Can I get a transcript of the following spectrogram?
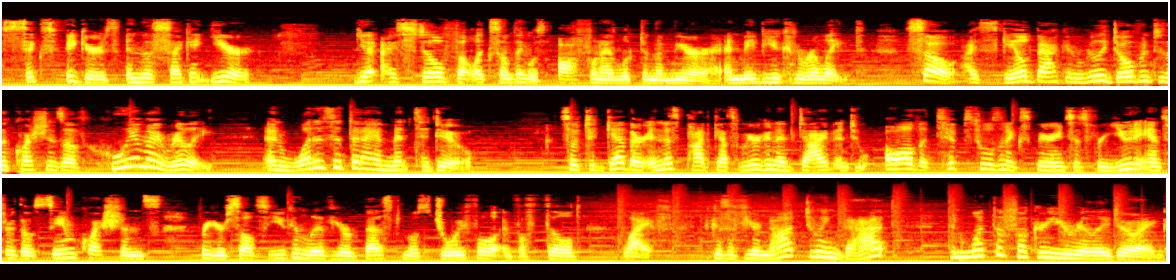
six figures in the second year. Yet I still felt like something was off when I looked in the mirror, and maybe you can relate. So I scaled back and really dove into the questions of who am I really? And what is it that I am meant to do? So, together in this podcast, we are going to dive into all the tips, tools, and experiences for you to answer those same questions for yourself so you can live your best, most joyful, and fulfilled life. Because if you're not doing that, then what the fuck are you really doing?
